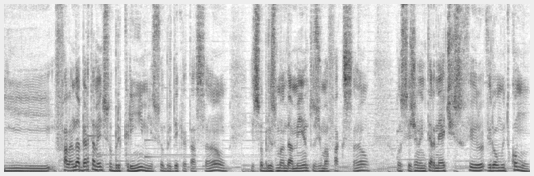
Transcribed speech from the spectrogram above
e falando abertamente sobre crime, sobre decretação e sobre os mandamentos de uma facção. Ou seja, na internet isso virou muito comum.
